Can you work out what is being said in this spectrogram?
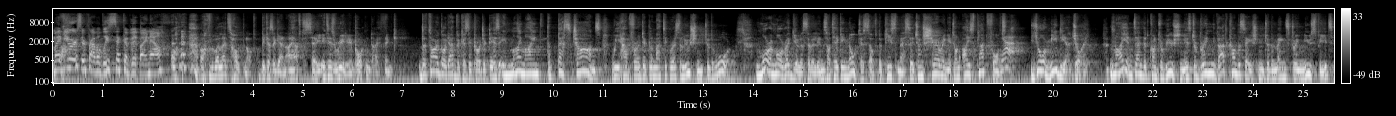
My viewers are probably sick of it by now. Oh, well, let's hope not, because again, I have to say, it is really important, I think. The Thargoid Advocacy Project is, in my mind, the best chance we have for a diplomatic resolution to the war. More and more regular civilians are taking notice of the peace message and sharing it on ICE platforms. Yeah. Your media, Joy. My intended contribution is to bring that conversation to the mainstream news feeds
